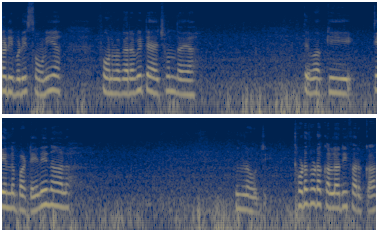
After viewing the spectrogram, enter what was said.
ਘੜੀ ਬੜੀ ਸੋਹਣੀ ਆ। ਫੋਨ ਵਗੈਰਾ ਵੀ ਅਟੈਚ ਹੁੰਦਾ ਆ। ਤੇ ਬਾਕੀ ਤਿੰਨ ਪਟੇ ਨੇ ਨਾਲ। ਲਓ ਜੀ ਥੋੜਾ ਥੋੜਾ ਕਲਰ ਹੀ ਫ਼ਰਕ ਆ।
